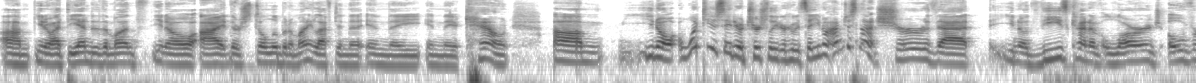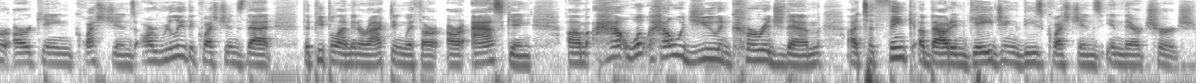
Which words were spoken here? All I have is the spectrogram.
um, you know, at the end of the month, you know, I there's still a little bit of money left in the in the in the account. Um, you know, what do you say to a church leader who would say, you know, I'm just not sure that you know these kind of large overarching questions are really the questions that the people I'm interacting with are are asking. Um, how what, how would you encourage them uh, to think about engaging these questions in their church?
